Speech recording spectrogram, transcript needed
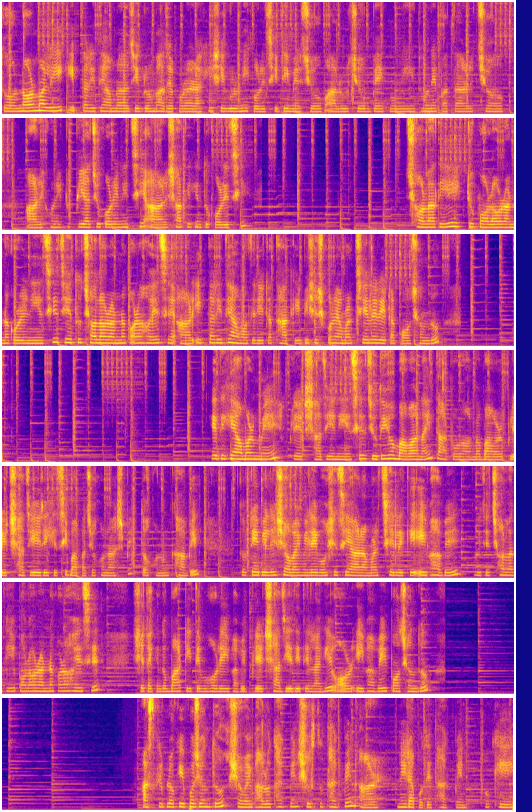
তো নর্মালি ইফতারিতে আমরা যেগুলো ভাজা পোড়া রাখি সেগুলো নিয়ে করেছি। ডিমের চপ, আলুর চপ, বেগুনি ধনে পাতার চপ আর এখন একটু পেঁয়াজও করে নিচ্ছি আর সাথে কিন্তু করেছি। ছলা দিয়ে একটু পোলাও রান্না করে নিয়েছি। যেহেতু ছলাও রান্না করা হয়েছে আর ইত্যাদিতে আমাদের এটা থাকে, বিশেষ করে আমার ছেলের এটা পছন্দ। এদিকে আমার মেয়ে প্লেট সাজিয়ে নিয়েছে, যদিও বাবা নাই, তারপরও আমরা বাবার প্লেট সাজিয়ে রেখেছি, বাবা যখন আসবে তখন খাবে। তো টেবিলে সবাই মিলে বসেছি আর আমার ছেলেকে এইভাবে ওই যে ছলা দিয়ে পোলাও রান্না করা হয়েছে, সেটা কিন্তু বাটিতে ভরে এইভাবে প্লেট সাজিয়ে দিতে লাগে ওর এইভাবেই পছন্দ। আজকের ব্লগ এ পর্যন্ত সবাই ভালো থাকবেন, সুস্থ থাকবেন আর নিরাপদে থাকবেন, ওকে?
